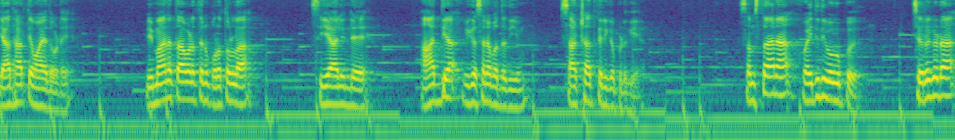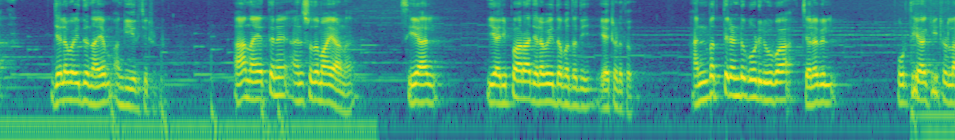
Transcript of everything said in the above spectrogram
യാഥാർത്ഥ്യമായതോടെ വിമാനത്താവളത്തിന് പുറത്തുള്ള സിയാലിന്റെ ആദ്യ വികസന പദ്ധതിയും സാക്ഷാത്കരിക്കപ്പെടുകയാണ്. സംസ്ഥാന വൈദ്യുതി വകുപ്പ് ചെറുകിട ജലവൈദ്യുത നയം അംഗീകരിച്ചിട്ടുണ്ട്. ആ നയത്തിന് അനുസൃതമായാണ് സിയാൽ ഈ അരിപ്പാറ ജലവൈദ്യുത പദ്ധതി ഏറ്റെടുത്തത്. അൻപത്തിരണ്ട് കോടി രൂപ ചെലവിൽ പൂർത്തിയാക്കിയിട്ടുള്ള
